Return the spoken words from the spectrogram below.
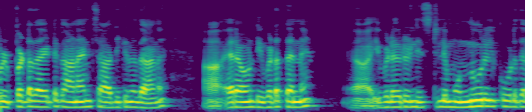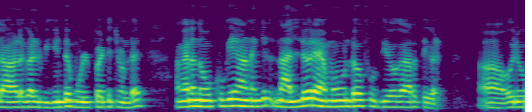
ഉൾപ്പെട്ടതായിട്ട് കാണാൻ സാധിക്കുന്നതാണ്. അറൗണ്ട് ഇവിടെ തന്നെ ഇവിടെ ഒരു ലിസ്റ്റിൽ മുന്നൂറിൽ കൂടുതൽ ആളുകൾ വീണ്ടും ഉൾപ്പെട്ടിട്ടുണ്ട്. അങ്ങനെ നോക്കുകയാണെങ്കിൽ നല്ലൊരു എമൗണ്ട് ഓഫ് ഉദ്യോഗാർത്ഥികൾ ഒരു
